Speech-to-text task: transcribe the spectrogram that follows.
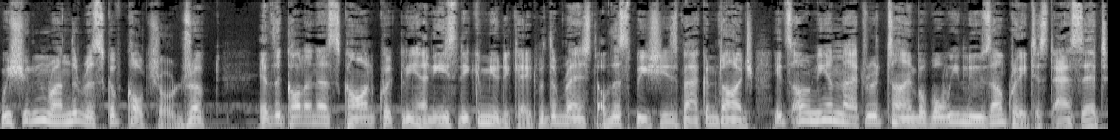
we shouldn't run the risk of cultural drift. If the colonists can't quickly and easily communicate with the rest of the species back in Dodge, it's only a matter of time before we lose our greatest asset,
